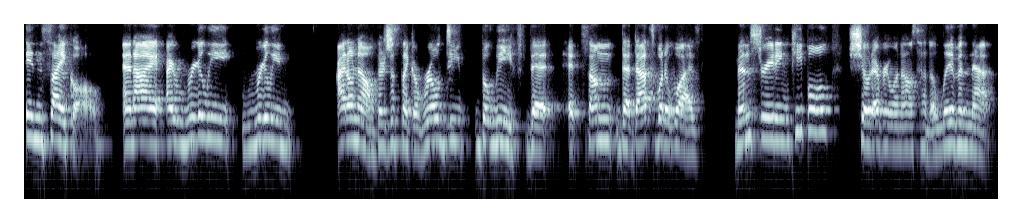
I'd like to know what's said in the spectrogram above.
in cycle. And I I really, really I don't know. There's just like a real deep belief that at some that that's what it was. Menstruating people showed everyone else how to live in that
